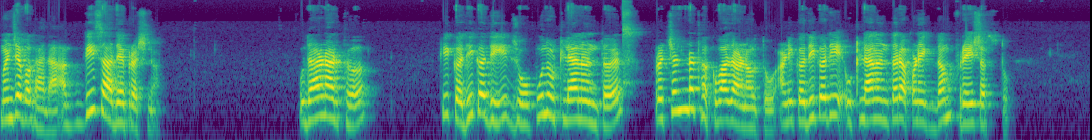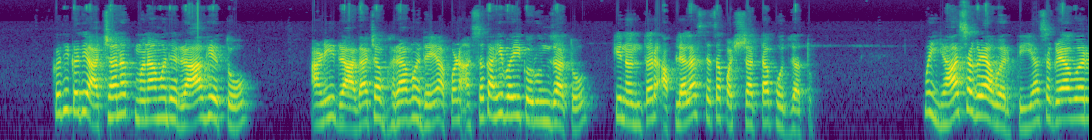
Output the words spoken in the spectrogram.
म्हणजे बघा ना अगदी साधे प्रश्न. उदाहरणार्थ की कधीकधी झोपून उठल्यानंतर प्रचंड थकवा जाणवतो आणि कधीकधी उठल्यानंतर आपण एकदम फ्रेश असतो. कधी कधी अचानक मनामध्ये राग येतो आणि रागाच्या भरामध्ये आपण असं काही बाई करून जातो की नंतर आपल्यालाच त्याचा पश्चाताप होत जातो. मग ह्या सगळ्यावरती या सगळ्यावर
